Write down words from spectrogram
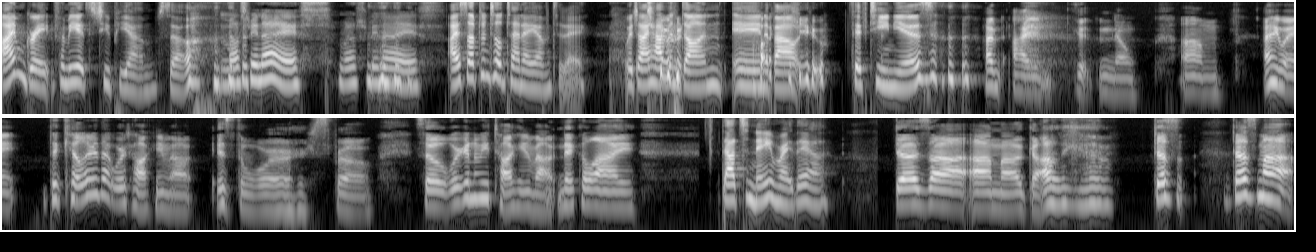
I'm great. For me, it's 2 p.m. So must be nice. Must be nice. I slept until 10 a.m. today, which I haven't done in about you. 15 years. I I no. Um anyway, the killer that we're talking about is the worst, bro. So we're gonna be talking about Nikolai That's a name right there. Does uh um uh, Galiev does does my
